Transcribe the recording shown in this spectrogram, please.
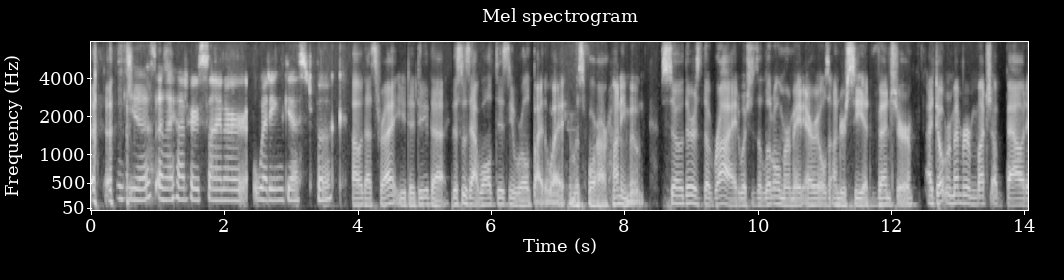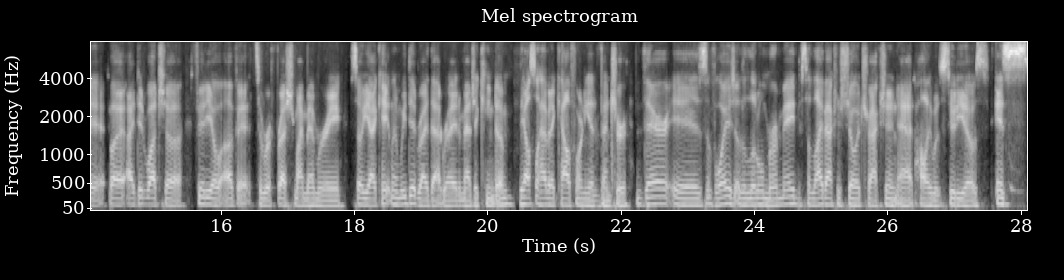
yes, and I had her sign our wedding guest book. Oh, that's right. You did do that. This was at Walt Disney World, by the way. It was for our honeymoon. So there's the ride, which is the Little Mermaid Ariel's Undersea Adventure. I don't remember much about it, but I did watch a video of it to refresh my memory. So yeah, Kaitlyn, we did ride that ride in Magic Kingdom. They also have it at California Adventure. There is Voyage of the Little Mermaid. It's a live action show attraction at Hollywood Studios. It's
